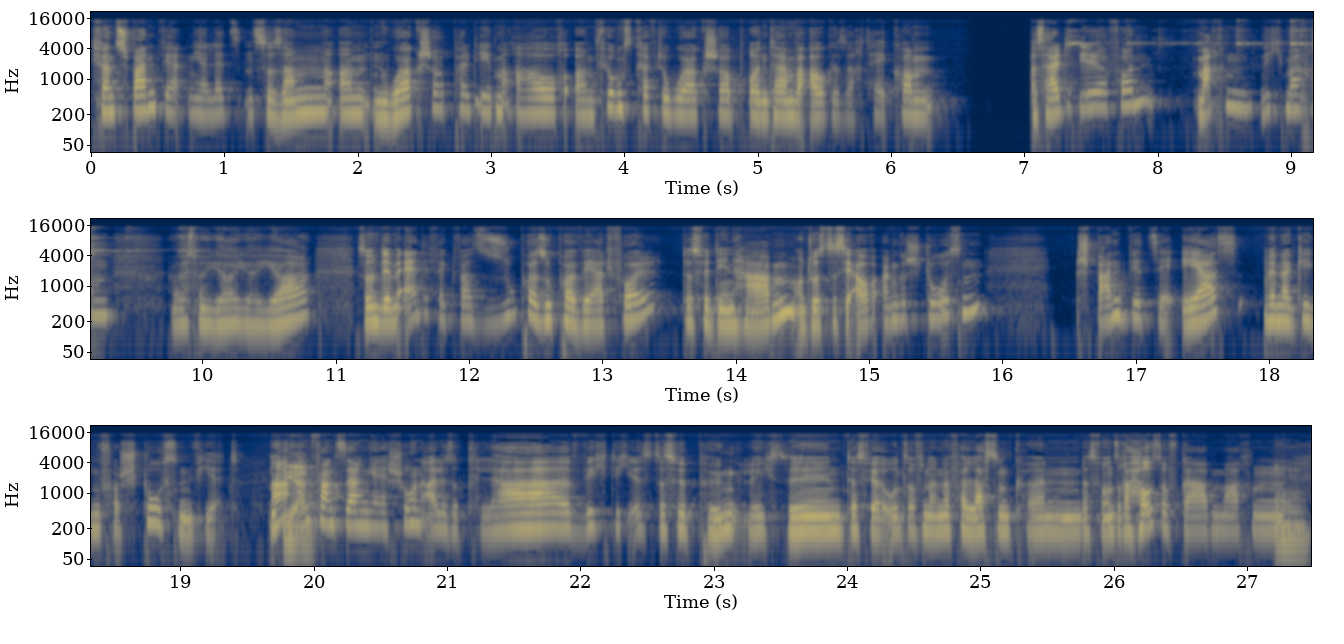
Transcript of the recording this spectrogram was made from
Ich fand es spannend, wir hatten ja letztens zusammen ähm, einen Workshop halt eben auch, ähm, Führungskräfte-Workshop und da haben wir auch gesagt, hey komm, was haltet ihr davon? Machen, nicht machen? Dann weiß man, ja, ja, ja. So, und im Endeffekt war es super, super wertvoll, dass wir den haben. Und du hast das ja auch angestoßen spannend wird es ja erst, wenn dagegen verstoßen wird. Ne? Ja. Anfangs sagen ja schon alle so klar, wichtig ist, dass wir pünktlich sind, dass wir uns aufeinander verlassen können, dass wir unsere Hausaufgaben machen.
